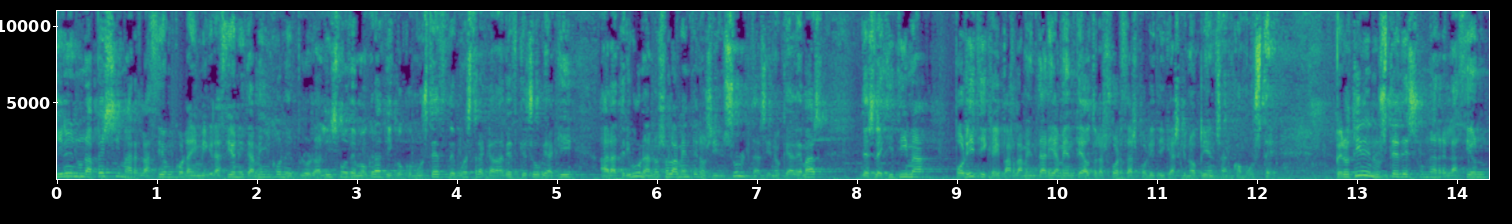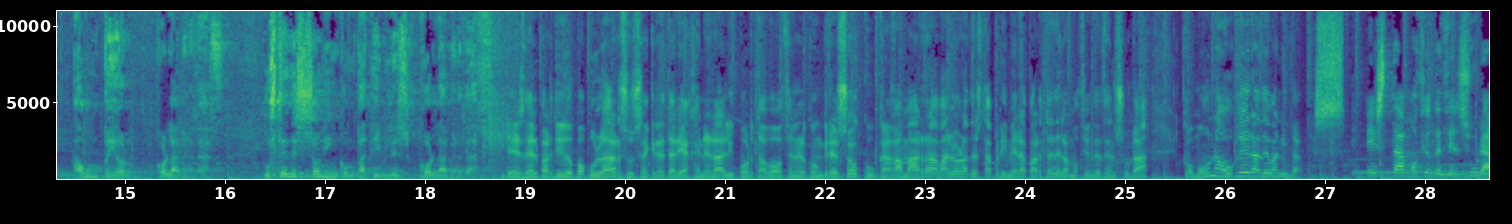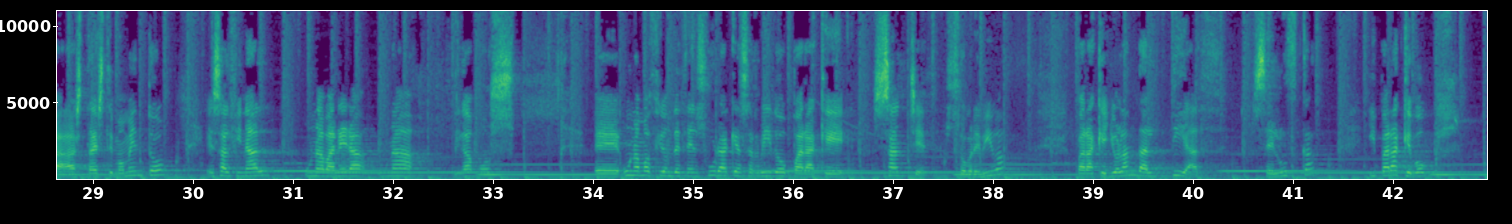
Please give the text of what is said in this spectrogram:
tienen una pésima relación con la inmigración y también con el pluralismo democrático, como usted demuestra cada vez que sube aquí a la tribuna. No solamente nos insulta, sino que además deslegitima política y parlamentariamente a otras fuerzas políticas que no piensan como usted. Pero tienen ustedes una relación aún peor con la verdad. Ustedes son incompatibles con la verdad. Desde el Partido Popular, su secretaria general y portavoz en el Congreso, Cuca Gamarra, ha valorado esta primera parte de la moción de censura como una hoguera de vanidades. Esta moción de censura hasta este momento es al final una manera, una, digamos, eh, una moción de censura que ha servido para que Sánchez sobreviva, para que Yolanda Díaz se luzca y para que Vox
